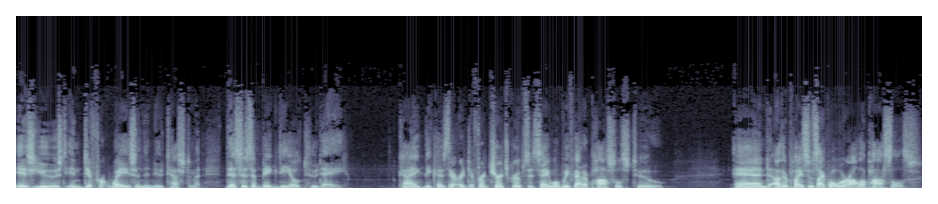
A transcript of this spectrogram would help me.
is used in different ways in the New Testament. This is a big deal today, okay? Because there are different church groups that say, well, we've got apostles too. And other places like, well, we're all apostles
